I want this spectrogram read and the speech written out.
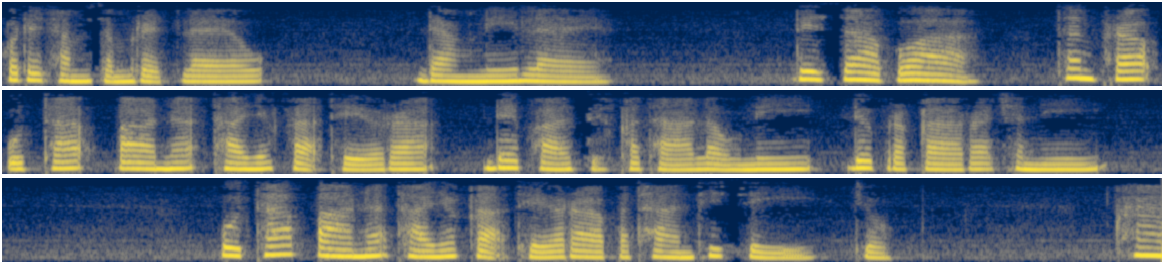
ก็ได้ทำสำเร็จแล้ว ดังนี้แล ได้ทราบว่า ท่านพระอุทธปานะทายกะเถระได้พาสิกขาเหล่านี้ด้วยประการฉนี้ อุทธปานะทายกะเถราประธานที่สี่จบห้า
